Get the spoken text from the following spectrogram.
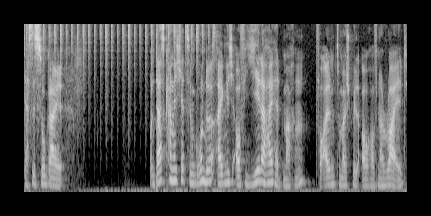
Das ist so geil. Und das kann ich jetzt im Grunde eigentlich auf jeder Hi-Hat machen, vor allem zum Beispiel auch auf einer Ride.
